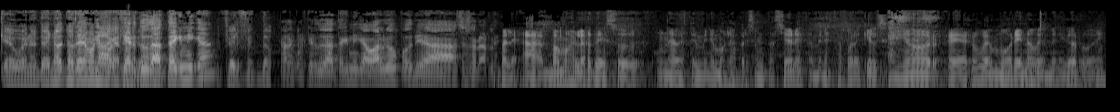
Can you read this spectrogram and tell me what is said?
Qué bueno, entonces no, no tenemos nada cualquier duda técnica, Perfecto. claro, cualquier duda técnica o algo podría asesorarle. Vale, ah, vamos a hablar de eso una vez terminemos las presentaciones. También está por aquí el señor eh, Rubén Moreno. Bienvenido, Rubén.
